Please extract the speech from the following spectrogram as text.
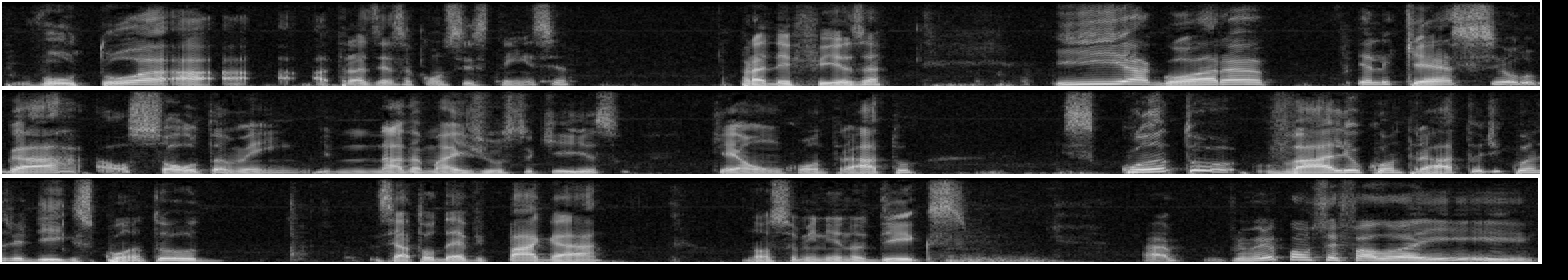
voltou a, a, a trazer essa consistência para a defesa e agora ele quer seu lugar ao sol também, e nada mais justo que isso, que é um contrato quanto vale o contrato de Quandre Diggs? Quanto Seattle deve pagar nosso menino Diggs? Ah, primeiro, como você falou aí,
